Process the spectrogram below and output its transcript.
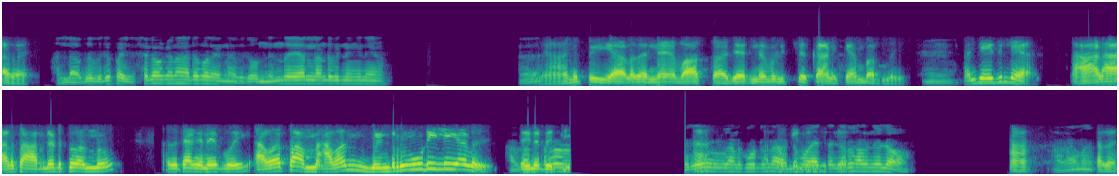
അതെ. അല്ലാതെ ഇവർ പൈസ ലോക്കാൻ ആരാ പറയുന്നത് ഇവർ ഒന്നിനും തയ്യാറില്ലാണ്ട് പിന്നെ എങ്ങനെയാ? ഞാൻ ഞാനിപ്പോ ഇയാൾ തന്നെ വാസ്താചാര്യനെ വിളിച്ച് കാണിക്കാൻ പറഞ്ഞു. അവൻ ചെയ്തില്ല. ആൾ ആൾ സാറിന്റെ അടുത്ത് വന്നു. എന്നിട്ട് അങ്ങനെ പോയി. അവ ഇപ്പൊ അവൻ മിണ്ടറും കൂടി ഇല്ല ഇയാൾ അതിനെ പറ്റി അതാണ്. അതെ.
